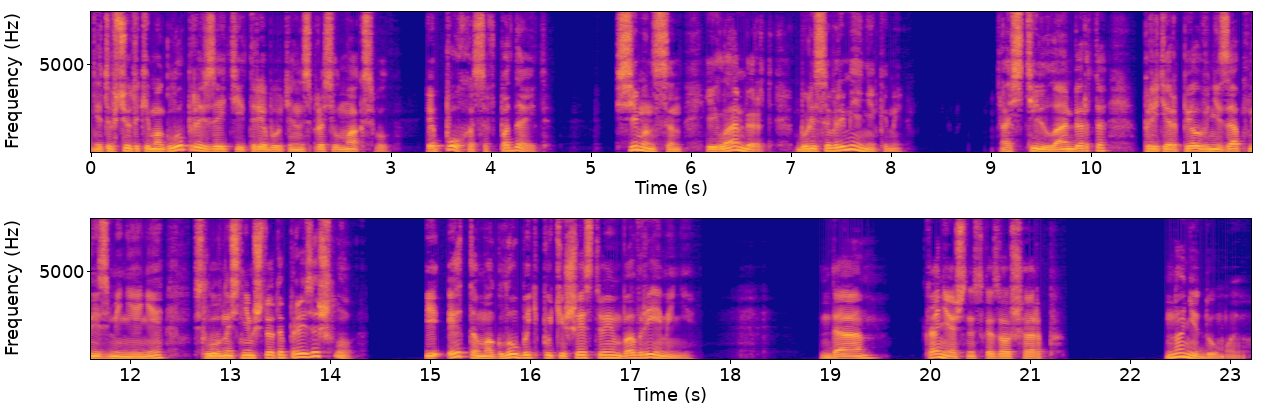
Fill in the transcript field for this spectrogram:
«Это все-таки могло произойти?» – требовательно спросил Максвелл. «Эпоха совпадает. Симонсон и Ламберт были современниками, а стиль Ламберта претерпел внезапные изменения, словно с ним что-то произошло. И это могло быть путешествием во времени». «Да, конечно», – сказал Шарп, – «но не думаю».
